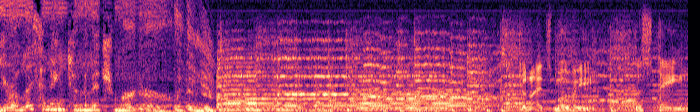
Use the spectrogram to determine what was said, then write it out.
You're listening to the Mitch Murder with a new Tonight's movie, The Sting,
